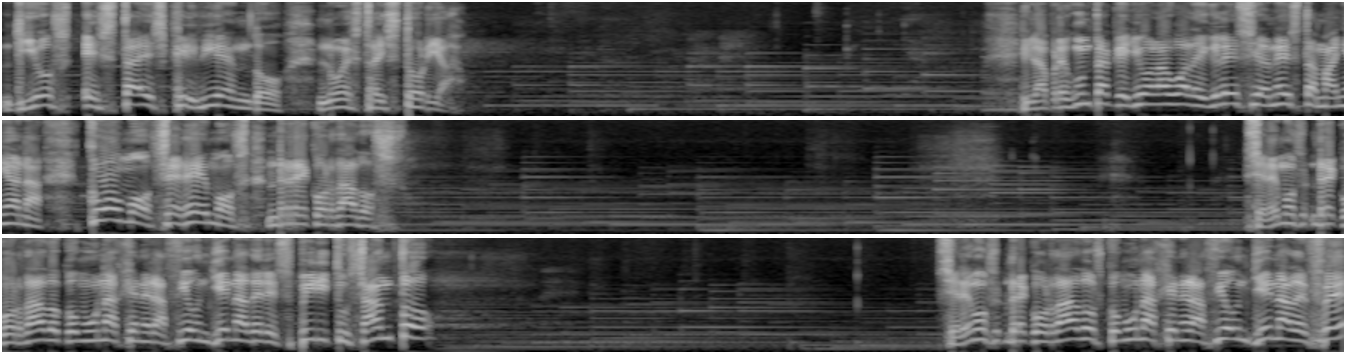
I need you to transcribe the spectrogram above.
Dios está escribiendo nuestra historia. Y la pregunta que yo hago a la iglesia en esta mañana, ¿cómo seremos recordados? ¿Seremos recordados como una generación llena del Espíritu Santo? ¿Seremos recordados como una generación llena de fe?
